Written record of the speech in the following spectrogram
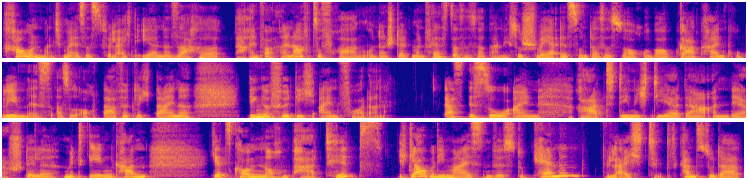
trauen. Manchmal ist es vielleicht eher eine Sache, da einfach mal nachzufragen und dann stellt man fest, dass es ja gar nicht so schwer ist und dass es auch überhaupt gar kein Problem ist. Also auch da wirklich deine Dinge für dich einfordern. Das ist so ein Rat, den ich dir da an der Stelle mitgeben kann. Jetzt kommen noch ein paar Tipps. Ich glaube, die meisten wirst du kennen. Vielleicht kannst du da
